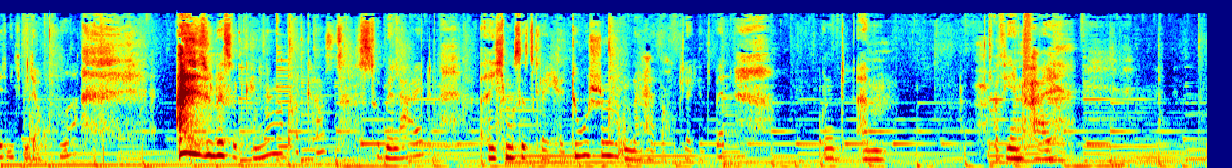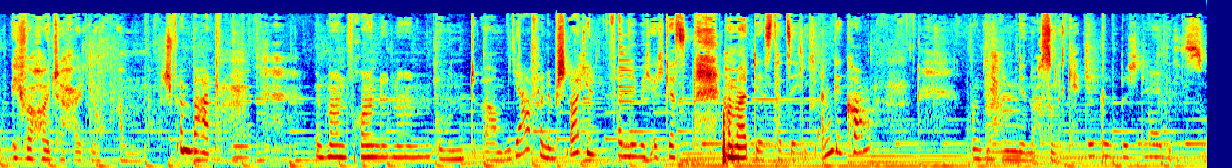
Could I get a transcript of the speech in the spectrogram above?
ich wieder Ruhe. Also, das wird kein langer Podcast. Es tut mir leid. Ich muss jetzt gleich halt duschen und dann halt auch gleich ins Bett. Und ähm, auf jeden Fall, ich war heute halt noch am Schwimmbad mit meinen Freundinnen. Und ähm, ja, von dem Schnorchel, von dem ich euch gestern komme, der ist tatsächlich angekommen. Und wir haben mir noch so eine Kette bestellt. Das ist so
